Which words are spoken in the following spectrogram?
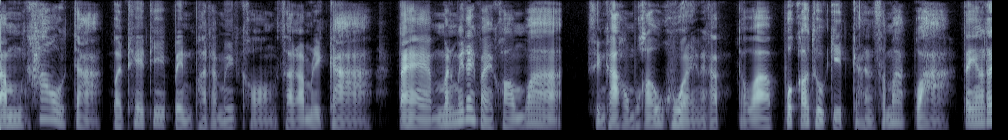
นำเข้าจากประเทศที่เป็นพันธมิตรของสหรัฐอเมริกา แต่มันไม่ได้หมายความว่า สินค้าของพวกเขาห่วยนะครับ แต่ว่าพวกเขาถูกกีดกันซะมากกว่า แต่อย่างไร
